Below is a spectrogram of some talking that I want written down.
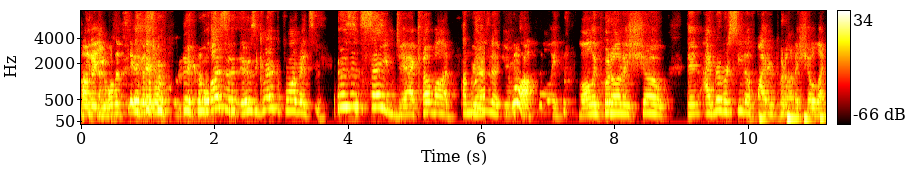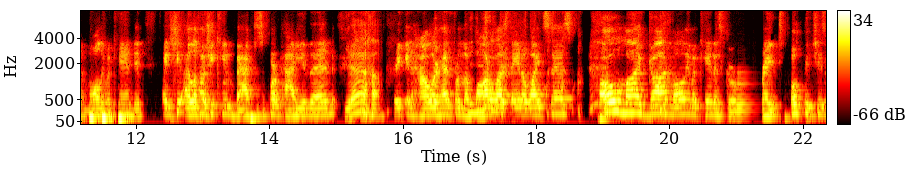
Hunter, you want to take this one? it wasn't. It was a great performance. It was insane, Jack. Come on. I'm We have losing it. give it Molly. Molly put on a show. Then I've never seen a fighter put on a show like Molly McCann did. And she, I love how she came back to support Paddy in the end. Yeah, Drinking howler head from the Did bottle, as Dana White says. Oh my God, Molly McCann is great. Holy, she's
